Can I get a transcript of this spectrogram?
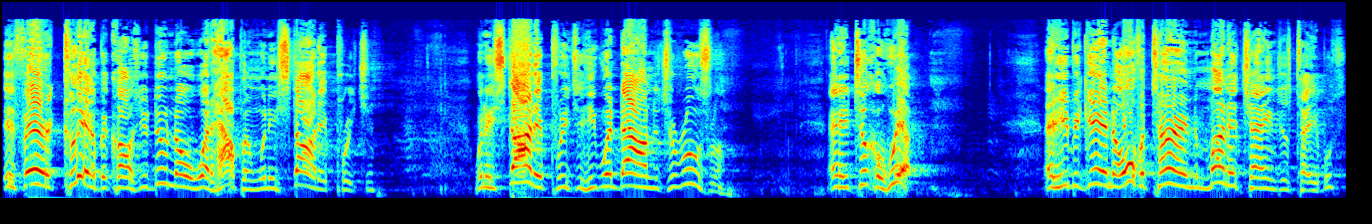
It's very clear because you do know what happened when he started preaching. When he started preaching, he went down to Jerusalem and he took a whip and he began to overturn the money changers' tables.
